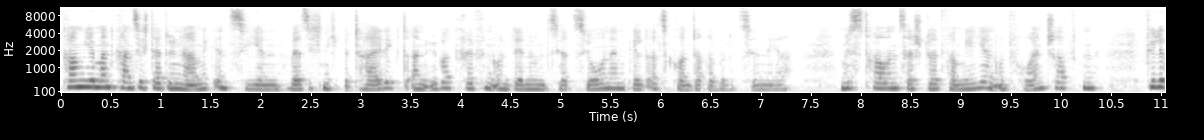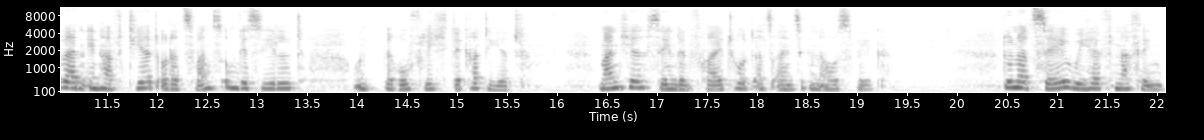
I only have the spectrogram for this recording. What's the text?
Kaum jemand kann sich der Dynamik entziehen. Wer sich nicht beteiligt an Übergriffen und Denunziationen, gilt als konterrevolutionär. Misstrauen zerstört Familien und Freundschaften. Viele werden inhaftiert oder zwangsumgesiedelt und beruflich degradiert. Manche sehen den Freitod als einzigen Ausweg. Do not say we have nothing,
